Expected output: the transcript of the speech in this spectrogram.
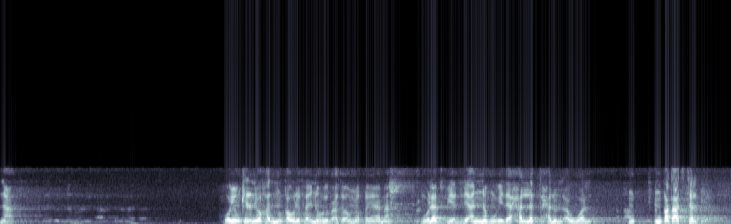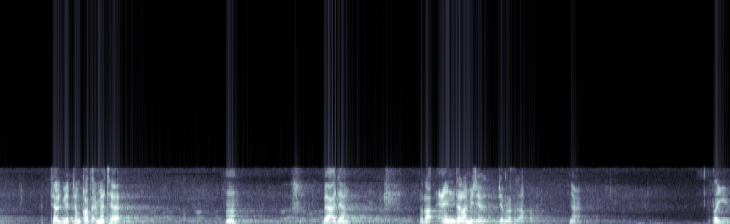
نعم. ويمكن أن يؤخذ من قوله فإنه يبعث يوم القيامة. ملبيا لأنه إذا حل التحلل الأول انقطعت التلبية التلبية تنقطع متى؟ ها؟ بعد عند رمي جم- جمرة العقبة نعم طيب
